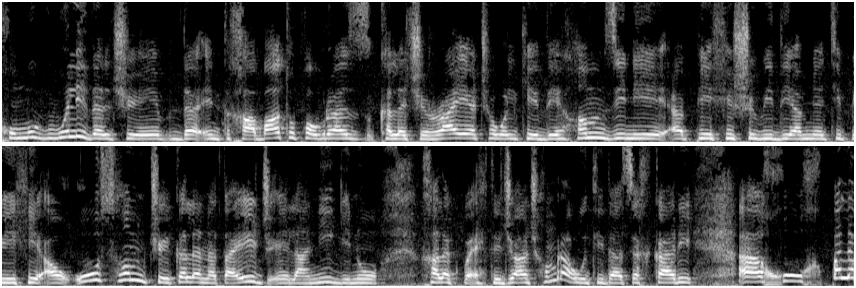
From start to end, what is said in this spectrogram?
خو موږ ولیدل چې د انتخاباتو په ورځ کله چې رای اچول کېدې هم ځینې پیښې شوې دي امنیتي پیښې او اوس هم چې کله نتایج اعلانېږي نو خلک په احتجاج هم راوتی داسې ښکاري خو خپل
